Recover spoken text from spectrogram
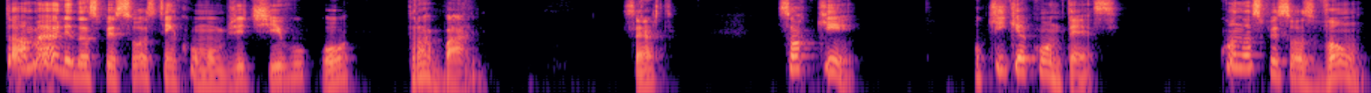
Então a maioria das pessoas tem como objetivo o trabalho certo? Só que, o que, que acontece? Quando as pessoas vão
